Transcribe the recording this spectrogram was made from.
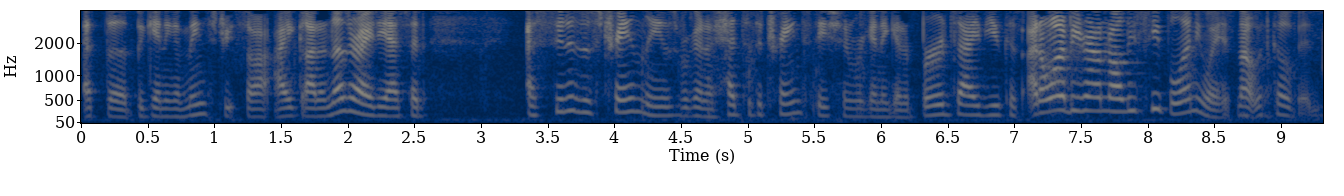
at the beginning of Main Street, so I got another idea. I said, as soon as this train leaves, we're gonna head to the train station. We're gonna get a bird's eye view because I don't want to be around all these people anyways. Not with COVID.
